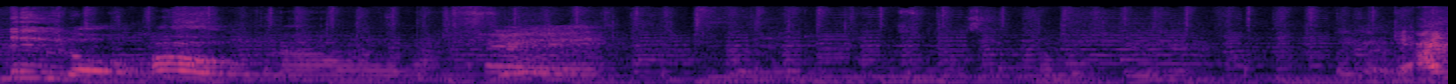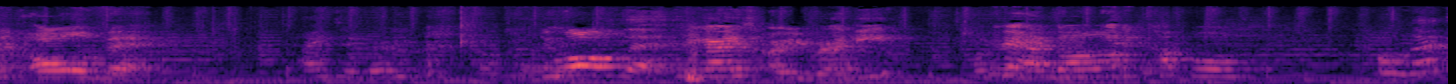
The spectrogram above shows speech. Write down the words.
noodles. Oh no. Okay. Put it. I'm just doing it. Okay, I did all of it. I didn't. Okay. Do all of it. Hey, guys, are you ready? Okay, I'm gonna get a couple. Oh, that's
